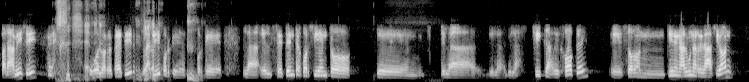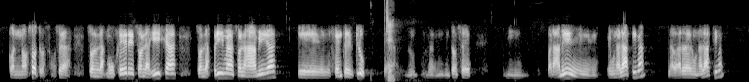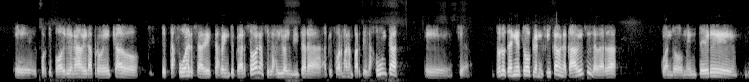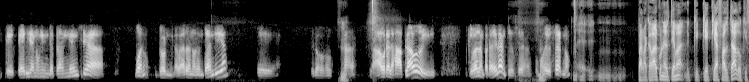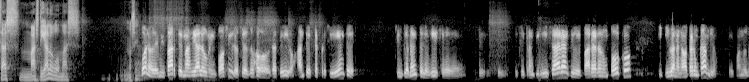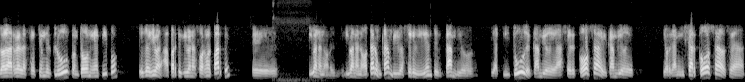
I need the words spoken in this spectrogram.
para mí sí, te vuelvo a repetir, sí, porque, porque la, el 70% de, de, la, de, la, de las chicas de hockey eh, son tienen alguna relación con nosotros, o sea, son las mujeres, son las hijas, son las primas, son las amigas de gente del club. Entonces, mm, para mí es una lástima, la verdad es una lástima, eh, porque podrían haber aprovechado esta fuerza de estas 20 personas, se las iba a invitar a, que formaran parte de la Junta. Eh, o sea, yo lo tenía todo planificado en la cabeza y la verdad, cuando me enteré que querían una independencia, bueno, yo la verdad no lo entendía, eh, pero hmm. nada, ahora las aplaudo y que vayan para adelante, o sea, como hmm. debe ser, ¿no? Eh, para acabar con el tema, ¿qué, ha faltado? Quizás más diálogo, más... No sé. Bueno, de mi parte, más diálogo imposible. O sea, yo ya te digo, antes de ser presidente, simplemente les dije que, se tranquilizaran, que pararan un poco y que iban a notar un cambio. Que cuando yo agarré la gestión del club con todo mi equipo, ellos iban, aparte que iban a formar parte, eh, iban, a, iban a notar un cambio, iba a ser evidente el cambio de actitud, el cambio de hacer cosas, el cambio de, de organizar cosas, o sea,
